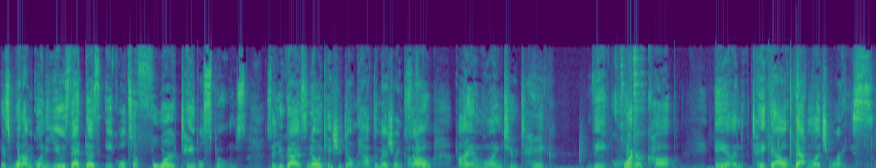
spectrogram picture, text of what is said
is what I'm going to use. That does equal to four tablespoons. So you guys know in case you don't have the measuring cup. So I am going to take the quarter cup and take out that much rice.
